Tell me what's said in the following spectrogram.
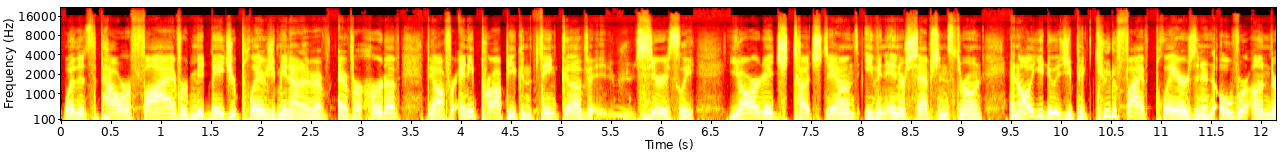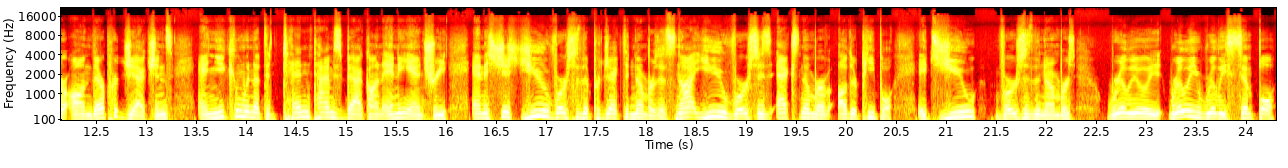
whether it's the Power Five or mid major players you may not have ever heard of. They offer any prop you can think of. Seriously, yardage, touchdowns, even interceptions thrown. And all you do is you pick two to five players and an over under on their projections, and you can win up to 10 times back on any entry. And it's just you versus the projected numbers. It's not you versus X number of other people, it's you versus the numbers. Really, really, really, really simple.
